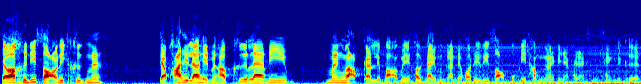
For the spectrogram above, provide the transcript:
แต่ว่าคืนที่สองนี่คึกนะ จากพาร์ทที่แล้วเห็นไหมครับ คืนแรกนี่แม่งหลับกันหรือเปล่าไม่เข้าใจเหมือนกันแต่พอคืนที่สองปุ๊บนี่ทำงานกันอย่างขยันขันแข็งเหลือเกิน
